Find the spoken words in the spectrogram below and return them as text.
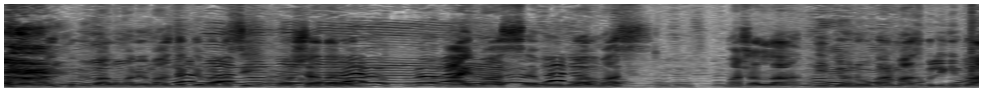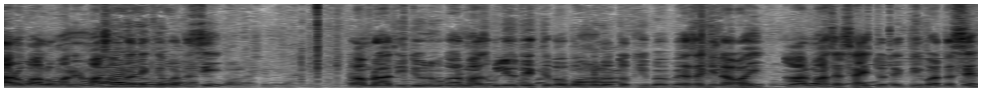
মোটামুটি খুবই ভালো মানের মাছ দেখতে পারতেছি। অসাধারণ আয়ের মাছ এবং বোয়াল মাছ। মাসাল্লাহ দ্বিতীয় নৌকার মাছগুলি কিন্তু আরও ভালো মানের মাছ আমরা দেখতে পারতেছি। তো আমরা দ্বিতীয় নৌকার মাছগুলিও দেখতে পাবো মূলত কীভাবে বেচা কিনা হয় আর মাছের সাইজ তো পারতেছেন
